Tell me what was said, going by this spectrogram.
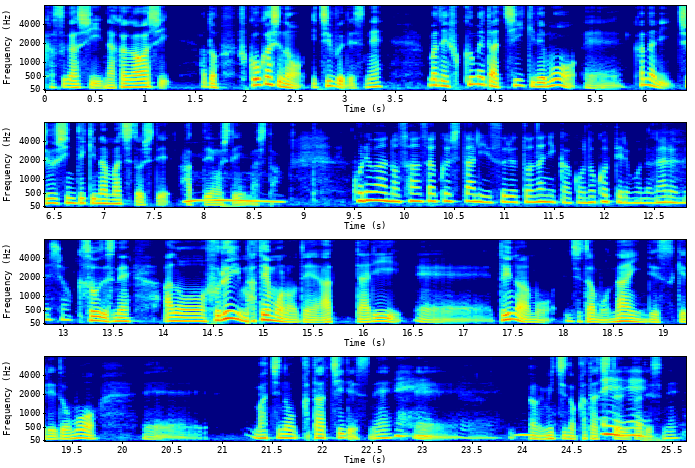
春日市中川市あと福岡市の一部ですねまで含めた地域でも、えー、かなり中心的な町として発展をしていました。これはあの散策したりすると何かこう残っているものがあるんでしょうか？そうですね。あの古い建物であったり、えー、というのはもう実はもうないんですけれども、えー、街の形ですね、えー、道の形というかですね、え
